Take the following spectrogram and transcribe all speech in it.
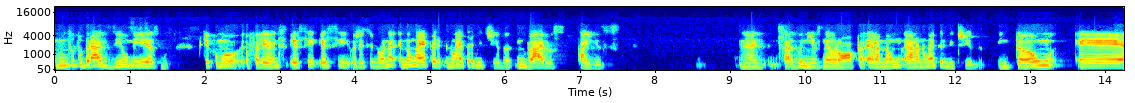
muito do Brasil mesmo, porque como eu falei antes, esse esse ogecinona não é não é permitida em vários países. Né? Nos Estados Unidos, na Europa, ela não ela não é permitida. Então, é,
